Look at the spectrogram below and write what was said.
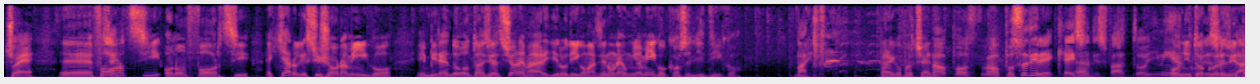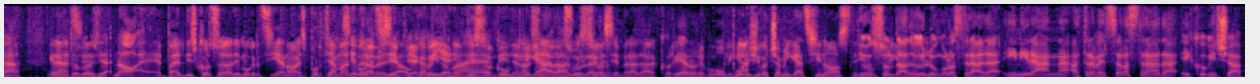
Cioè, eh, forzi o non forzi? È chiaro che se ho un amico e mi rendo conto della situazione, magari glielo dico, ma se non è un mio amico, cosa gli dico? Vai, prego, procedi. No, posso, no, posso dire che hai Eh. soddisfatto ogni mia Ogni tua curiosità, tua curiosità. No, è poi il discorso della democrazia, no? Esportiamo la Sì, però per democrazia. esempio, ho ecco, capito, ieri ma visto è no, complicata girava la sul, mi sembra dal Corriere Repubblica. Oppure ci facciamo i cazzi nostri. di un soldato che lungo la strada in Iran attraversa la strada e comincia a,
